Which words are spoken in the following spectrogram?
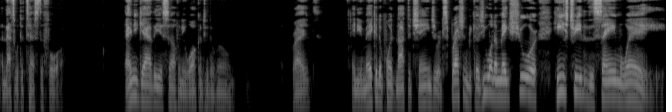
And that's what the tests are for. And you gather yourself and you walk into the room, right? And you make it a point not to change your expression because you want to make sure he's treated the same way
